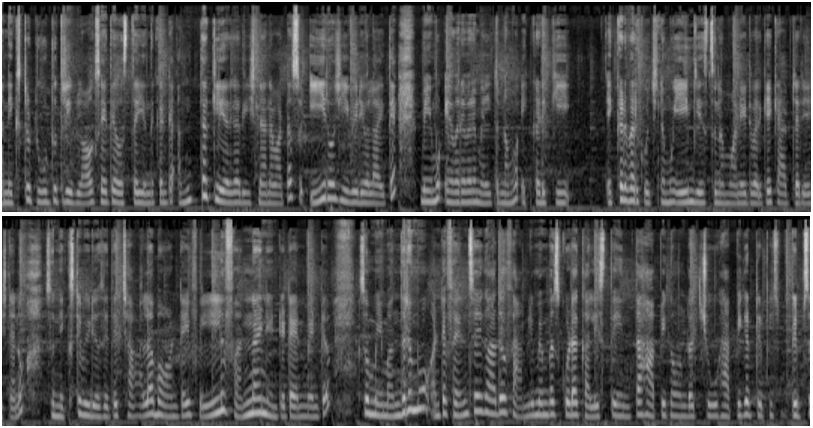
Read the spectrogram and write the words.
next two to three vlogs అయితే వస్తాయి. ఎందుకంటే అంత క్లియర్గా తీసిన అనమాట సో ఈ రోజు ఈ వీడియోలో అయితే మేము ఎవరెవరం వెళ్తున్నాము ఎక్కడికి ఎక్కడి వరకు వచ్చినాము ఏం చేస్తున్నాము అనేటి వరకే క్యాప్చర్ చేసినాను. సో నెక్స్ట్ వీడియోస్ అయితే చాలా బాగుంటాయి. Full fun and entertainment so మేమందరము అంటే ఫ్రెండ్సే కాదు ఫ్యామిలీ మెంబర్స్ కూడా కలిస్తే ఇంత హ్యాపీగా ఉండొచ్చు హ్యాపీగా ట్రిప్స్ ట్రిప్స్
